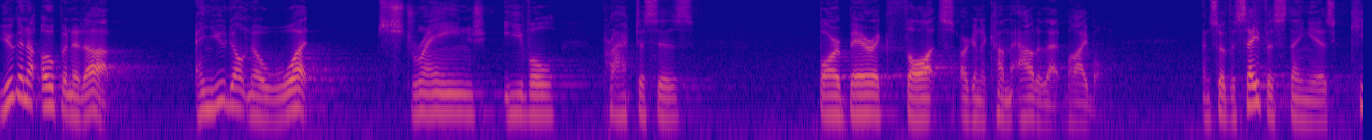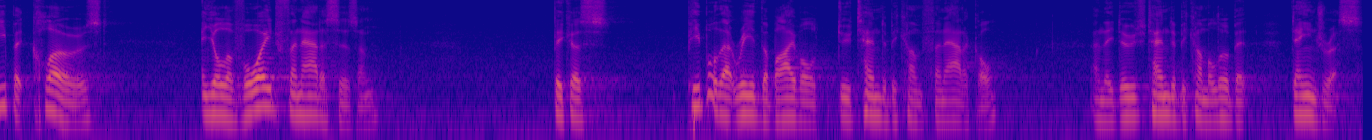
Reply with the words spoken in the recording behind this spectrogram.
You're going to open it up, and you don't know what strange, evil practices, barbaric thoughts are going to come out of that Bible. And so the safest thing is keep it closed, and you'll avoid fanaticism because people that read the Bible do tend to become fanatical, and they do tend to become a little bit dangerous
